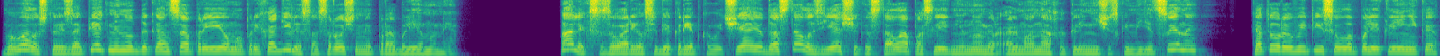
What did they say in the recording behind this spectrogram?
Бывало, что и за пять минут до конца приема приходили со срочными проблемами. Алекс заварил себе крепкого чаю, достал из ящика стола последний номер альманаха клинической медицины, который выписывала поликлиника,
